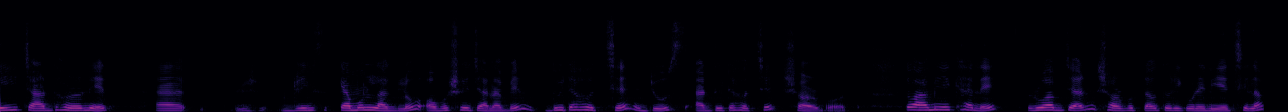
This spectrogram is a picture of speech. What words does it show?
এই চার ধরনের ড্রিঙ্কস কেমন লাগল অবশ্যই জানাবেন। দুইটা হচ্ছে জুস আর দুইটা হচ্ছে শরবত। তো আমি এখানে রুয়াবজার শরবতটাও তৈরি করে নিয়েছিলাম।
